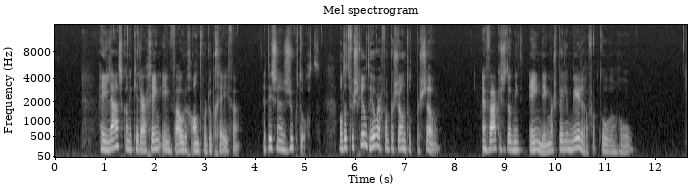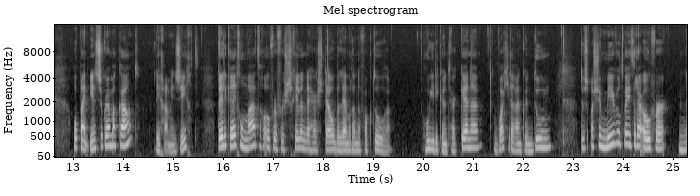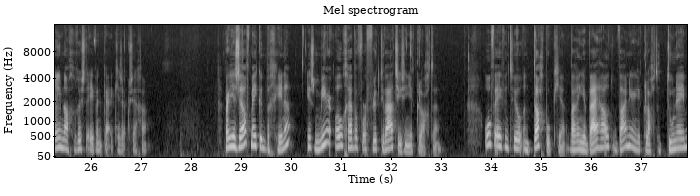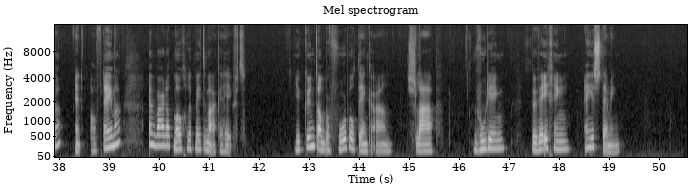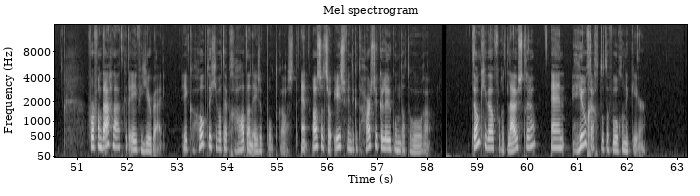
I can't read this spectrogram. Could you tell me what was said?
Helaas kan ik je daar geen eenvoudig antwoord op geven. Het is een zoektocht, want het verschilt heel erg van persoon tot persoon. En vaak is het ook niet één ding, maar spelen meerdere factoren een rol. Op mijn Instagram-account, Lichaam in Zicht, deel ik regelmatig over verschillende herstelbelemmerende factoren. Hoe je die kunt herkennen, wat je daaraan kunt doen. Dus als je meer wilt weten daarover, neem dan gerust even een kijkje, zou ik zeggen. Waar je zelf mee kunt beginnen, is meer oog hebben voor fluctuaties in je klachten. Of eventueel een dagboekje waarin je bijhoudt wanneer je klachten toenemen en afnemen en waar dat mogelijk mee te maken heeft. Je kunt dan bijvoorbeeld denken aan slaap, voeding, beweging en je stemming. Voor vandaag laat ik het even hierbij. Ik hoop dat je wat hebt gehad aan deze podcast. En als dat zo is, vind ik het hartstikke leuk om dat te horen. Dankjewel voor het luisteren en heel graag tot de volgende keer.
